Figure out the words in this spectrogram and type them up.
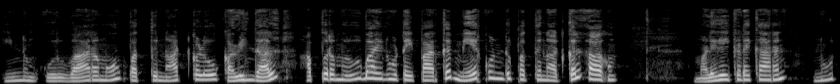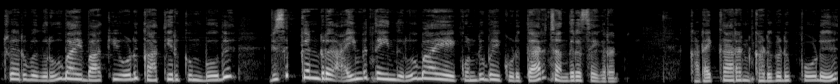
இன்னும் ஒரு வாரமோ பத்து நாட்களோ கழிந்தால் அப்புறம் ரூபாய் நோட்டை பார்க்க மேற்கொண்டு பத்து நாட்கள் ஆகும். மளிகை கடைக்காரன் நூற்று அறுபது ரூபாய் பாக்கியோடு காத்திருக்கும் போது விசுக்கென்று ஐம்பத்தைந்து ரூபாயை கொண்டு போய் கொடுத்தார் சந்திரசேகரன். கடைக்காரன் கடுகடுப்போடு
